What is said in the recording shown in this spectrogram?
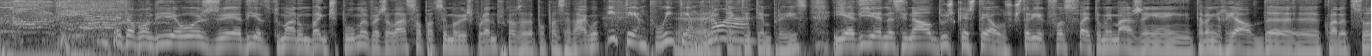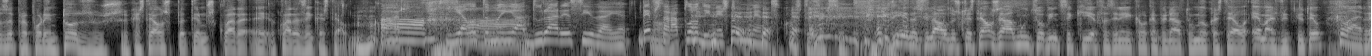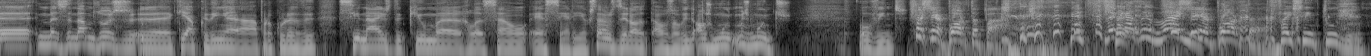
Então, bom dia. Hoje é dia de tomar um banho de espuma. Veja lá, só pode ser uma vez por ano por causa da poupança de água. E tempo, e tempo. Eh, não e tem há. que ter tempo para isso. E é Dia Nacional dos Castelos. Gostaria que fosse feita uma imagem em tamanho real da eh, Clara de Souza para pôr em todos os castelos para termos Clara, eh, Claras em Castelo. Uhum. Claro. E ela também ia adorar essa ideia. Deve estar a aplaudir neste momento. Com certeza que sim. Dia Nacional dos Castelos. Já há muitos ouvintes aqui a fazerem aquele campeonato. O meu castelo é mais bonito que o teu. Claro. Eh, mas andámos hoje eh, aqui há bocadinho à procura de sinais de que uma relação é séria. Gostávamos de dizer ao- aos ouvintes, aos muitos, mas muitos ouvintes, Fechem a porta, pá! Da casa de Fechem banho. a porta! fechem tudo.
